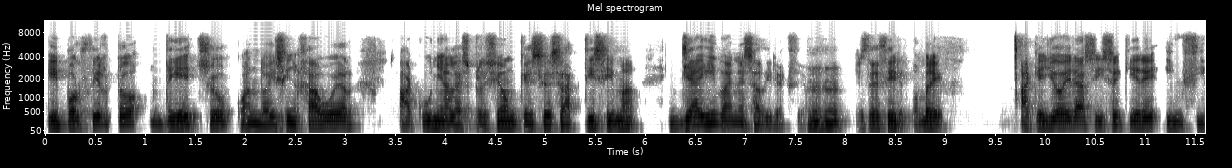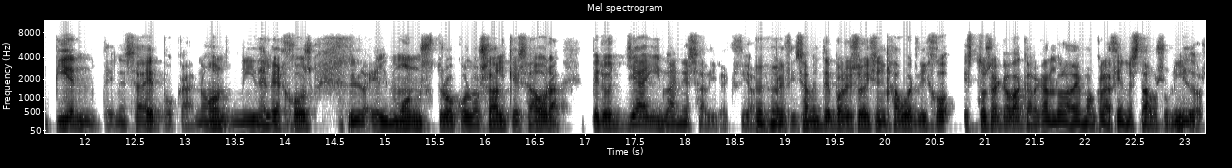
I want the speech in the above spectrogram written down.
Y por cierto, de hecho, cuando Eisenhower acuña la expresión que es exactísima, ya iba en esa dirección. Es decir, hombre, aquello era, si se quiere, incipiente en esa época, ¿no? Ni de lejos el monstruo colosal que es ahora, pero ya iba en esa dirección. Precisamente por eso Eisenhower dijo, esto se acaba cargando la democracia en Estados Unidos,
